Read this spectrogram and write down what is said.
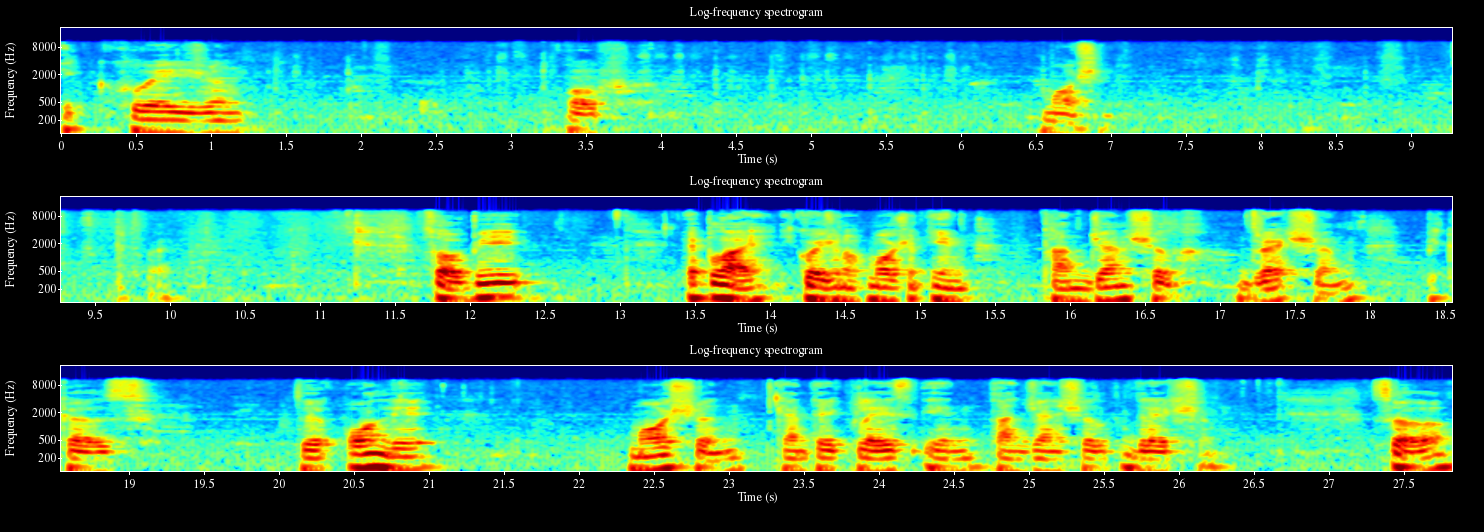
equation of motion. So we apply equation of motion in tangential direction because the only motion can take place in tangential direction. So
